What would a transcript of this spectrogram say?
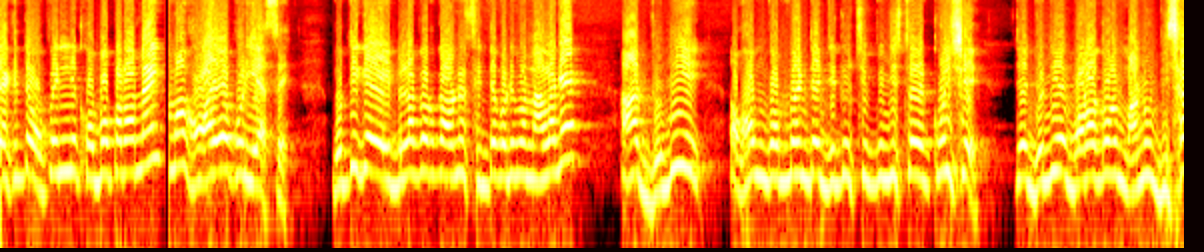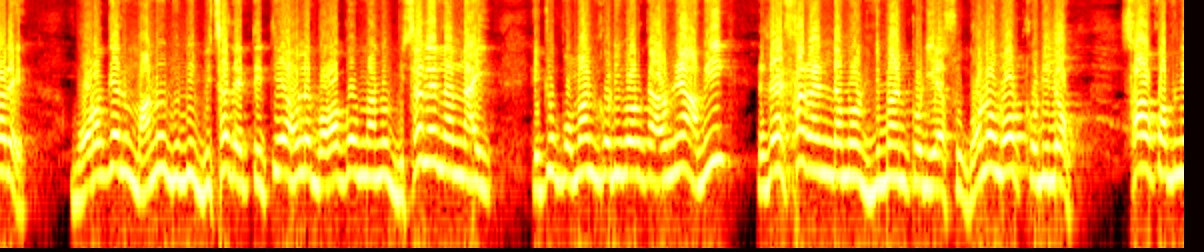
তেখেতে অপেনলি ক'ব পৰা নাই আমাক সহায়ো কৰি আছে। গতিকে এইবিলাকৰ কাৰণে চিন্তা কৰিব নালাগে। আৰু যদি অসম গভমেণ্টে যিটো চিফ মিনিষ্টাৰে কৈছে যে যদি বৰাকৰ মানুহ বিচাৰে বৰাকৰ মানুহ যদি বিচাৰে, তেতিয়াহ'লে বৰাকৰ মানুহ বিচাৰে নে নাই, সেইটো প্ৰমাণ কৰিবৰ কাৰণে আমি ৰেফাৰেণ্ডামৰ ডিমাণ্ড কৰি আছোঁ, গণভোট কৰি লওক। চাওক আপুনি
